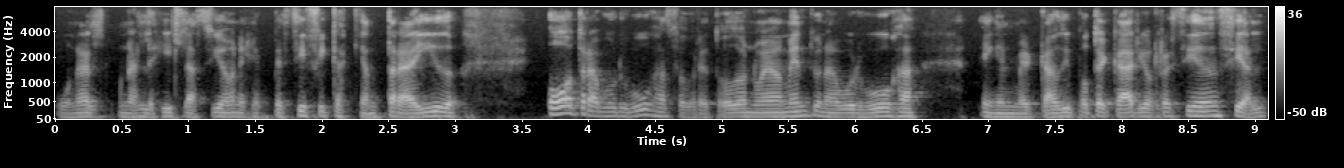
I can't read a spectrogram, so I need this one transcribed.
unas, unas legislaciones específicas que han traído otra burbuja, sobre todo nuevamente una burbuja en el mercado hipotecario residencial.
